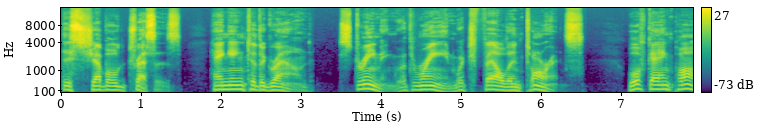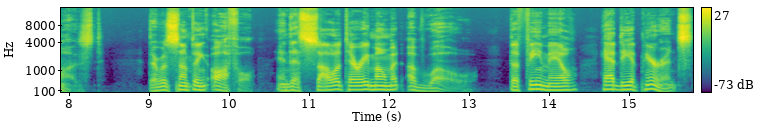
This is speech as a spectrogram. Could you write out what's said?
disheveled tresses hanging to the ground, streaming with rain which fell in torrents. Wolfgang paused. There was something awful in this solitary moment of woe. The female had the appearance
